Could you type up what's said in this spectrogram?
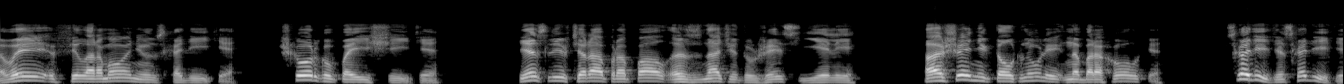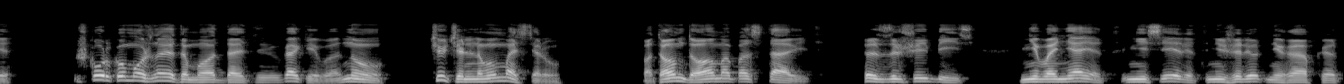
Вы в филармонию сходите, шкурку поищите. Если вчера пропал, значит, уже съели. А ошейник толкнули на барахолке. Сходите, сходите. Шкурку можно этому отдать, как его, ну, чучельному мастеру. Потом дома поставить. Зашибись. Не воняет, не селит, не жрет, не гавкает.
